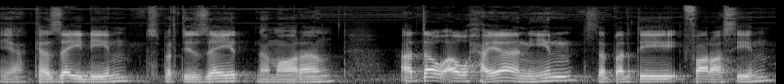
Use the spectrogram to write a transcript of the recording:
ya kazaidin seperti Zaid nama orang atau auhayanin seperti farasin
